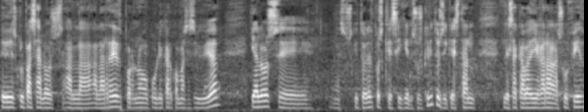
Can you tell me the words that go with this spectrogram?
pedir disculpas a, los, a, la, a la red por no publicar con más asiduidad y a los suscriptores pues que siguen suscritos y que están les acaba de llegar a su feed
